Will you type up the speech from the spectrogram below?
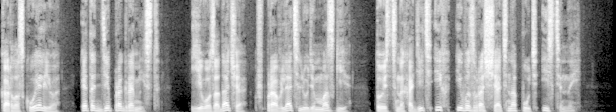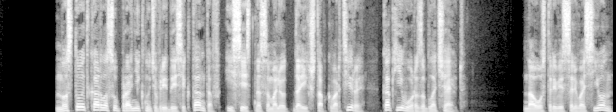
Карлос Куэльо — это депрограммист. Его задача — вправлять людям мозги, то есть находить их и возвращать на путь истинный. Но стоит Карлосу проникнуть в ряды сектантов и сесть на самолет до их штаб-квартиры, как его разоблачают. На острове Сальвасьон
